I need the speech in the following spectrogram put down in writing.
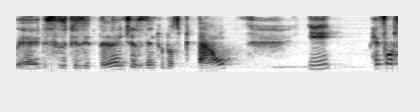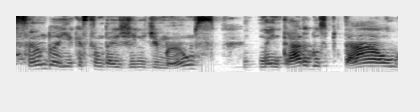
é, desses visitantes dentro do hospital e reforçando aí a questão da higiene de mãos na entrada do hospital,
